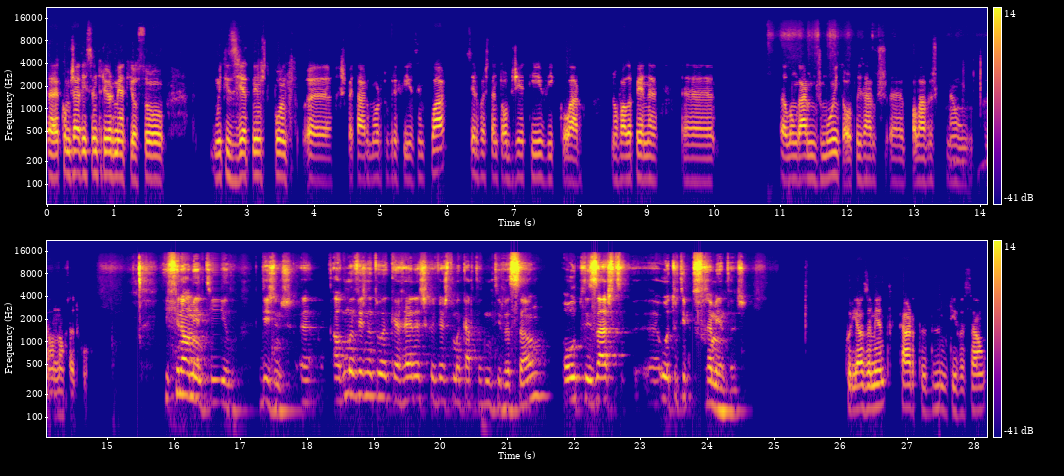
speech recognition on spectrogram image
Uh, como já disse anteriormente, eu sou muito exigente neste ponto, uh, respeitar uma ortografia exemplar, ser bastante objetivo e claro. Não vale a pena uh, alongarmos muito ou utilizarmos uh, palavras que não, não, não se adequam. E finalmente, Il, diz-nos, uh, alguma vez na tua carreira escreveste uma carta de motivação ou utilizaste uh, outro tipo de ferramentas? Curiosamente, carta de motivação,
